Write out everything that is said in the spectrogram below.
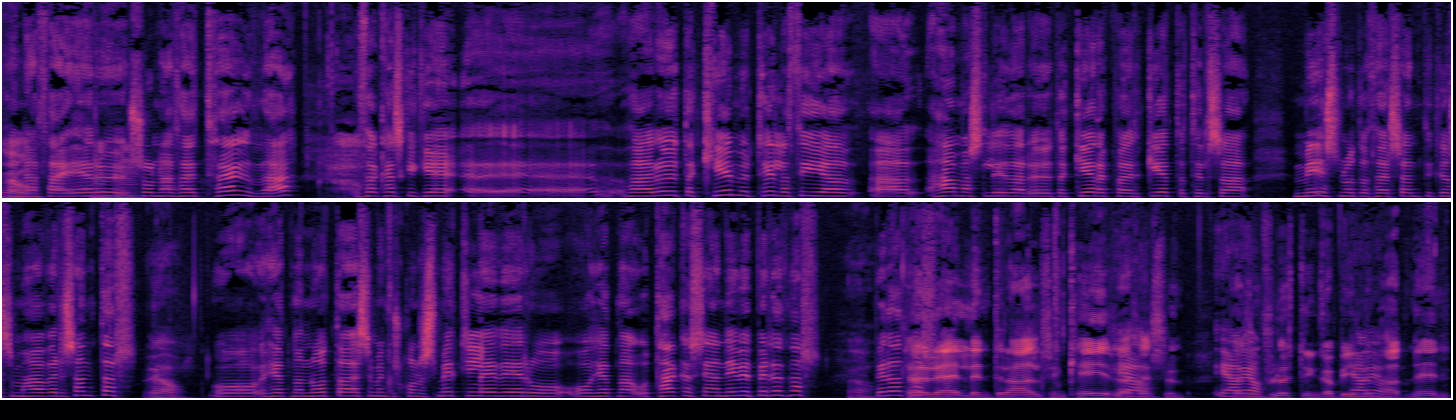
þannig að það eru Mhm. svona það er tregða og það er kannski ekki e, það er auðvitað kemur til að því að, að Hamasliðar auðvitað gera hvað er geta til þess að misnota þær sendingar sem hafa verið sendar Já, og hérna nota þær sem einhvers konar smikleiðir og, og hérna og taka síðan yfir byrðarnar Já. Það eru ellendir aðal sem keira Já. þessum, Já, þessum já. fluttingabílum Já, já. hann inn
